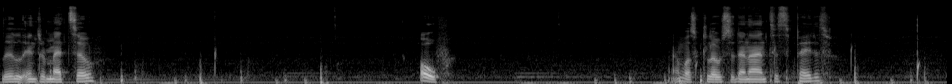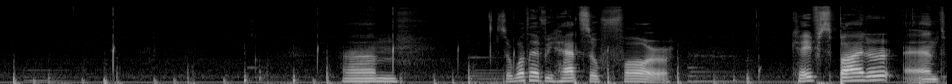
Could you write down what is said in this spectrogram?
little intermezzo. Oh. That was closer than I anticipated. Um, So what have we had so far? Cave spider and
